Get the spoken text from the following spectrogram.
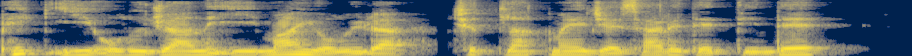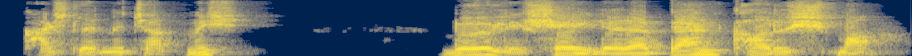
pek iyi olacağını ima yoluyla çıtlatmaya cesaret ettiğinde kaşlarını çatmış, ''Böyle şeylere ben karışmam.''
